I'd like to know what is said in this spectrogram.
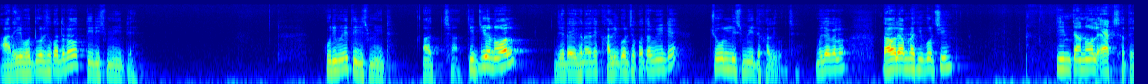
আর এই ভর্তি করছে কতটা? তিরিশ মিনিটে। কুড়ি মিনিট, তিরিশ মিনিট। আচ্ছা তৃতীয় নল, যেটা এখানে আছে, খালি করছে কত মিনিটে? চল্লিশ মিনিটে খালি করছে। বোঝা গেল? তাহলে আমরা কি করছি? তিনটা নল একসাথে।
